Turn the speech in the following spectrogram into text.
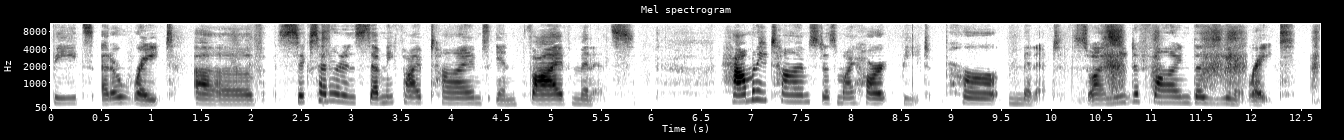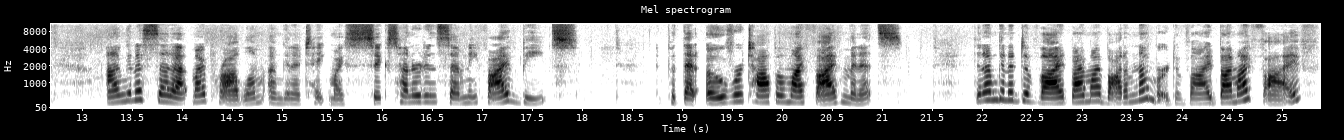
beats at a rate of 675 times in five minutes. How many times does my heart beat per minute? So I need to find the unit rate. I'm going to set up my problem. I'm going to take my 675 beats, put that over top of my five minutes. Then I'm going to divide by my bottom number, divide by my 5,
